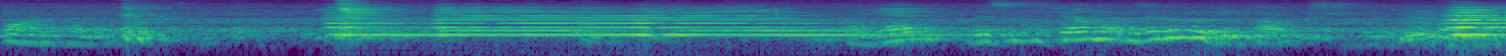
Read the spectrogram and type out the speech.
forms of it. Again, this is the film that was in the movie, folks.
